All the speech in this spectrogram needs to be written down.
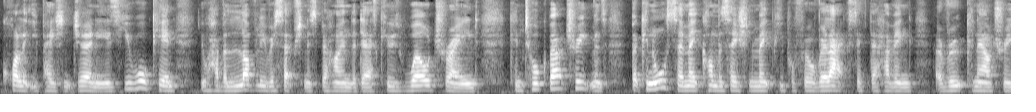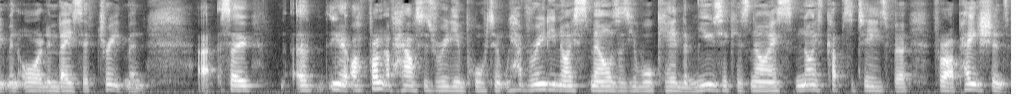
quality patient journey is you walk in, you'll have a lovely receptionist behind the desk who's well trained, can talk about treatments, but can also make conversation and make people feel relaxed if they're having a root canal treatment or an invasive treatment. Uh, so uh, you know, our front of house is really important. We have really nice smells as you walk in. The music is nice, nice cups of teas for, for our patients.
